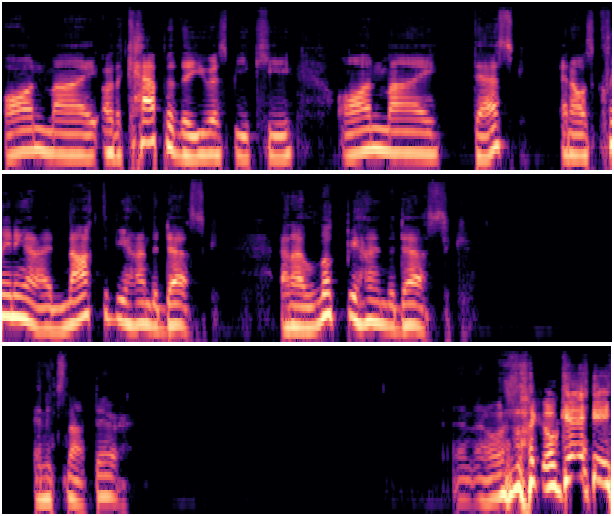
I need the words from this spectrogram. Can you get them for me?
on my, or the cap of the USB key on my desk. And I was cleaning and I knocked it behind the desk. And I looked behind the desk and it's not there. And I was like, okay,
